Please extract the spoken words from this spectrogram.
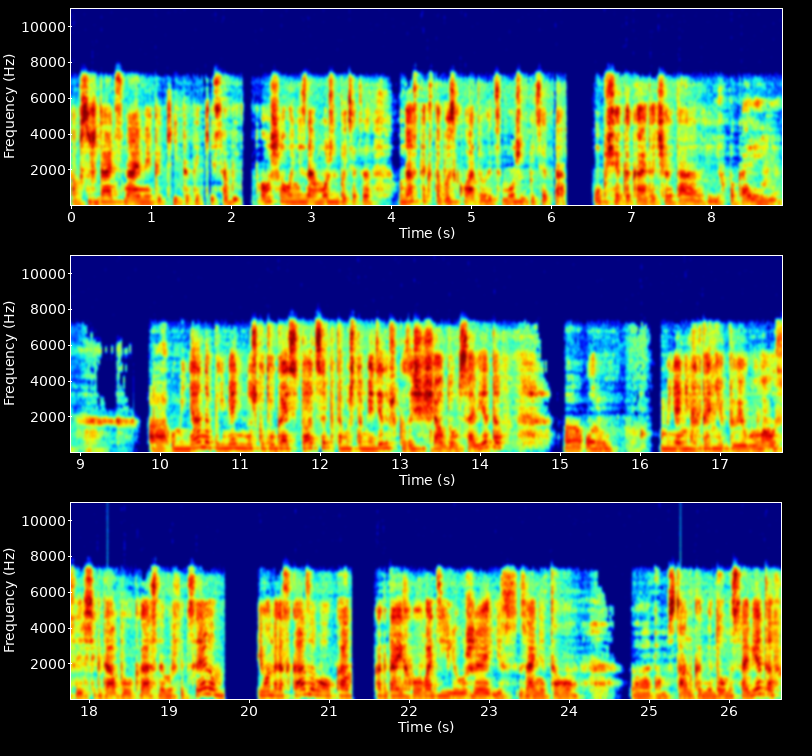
обсуждать с нами какие-то такие события прошлого. Не знаю, может быть, это у нас так с тобой складывается, может быть, это общая какая-то черта их поколения. А у меня, например, немножко другая ситуация, потому что у меня дедушка защищал Дом Советов. А, он у меня никогда не переубывался и всегда был красным офицером. И он рассказывал, как когда их выводили уже из занятого там, с танками Дома Советов,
